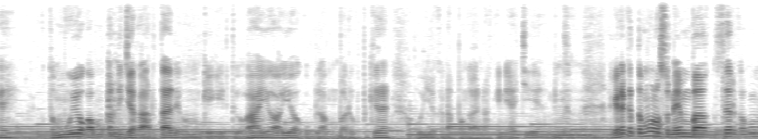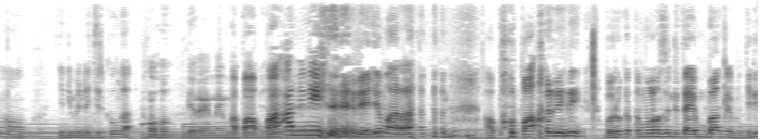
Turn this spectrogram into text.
Eh ketemu yuk kamu kan di Jakarta dia ngomong kayak gitu. Ayo ayo aku bilang baru kepikiran oh iya kenapa nggak anak ini aja ya? Gitu. akhirnya ketemu langsung nembak sir kamu mau jadi manajerku nggak? Oh, kirain nembak. apa-apaan Iya, ini? Iya, iya. dia aja marah. Apa-apaan ini? Baru ketemu langsung ditembak. Dia jadi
